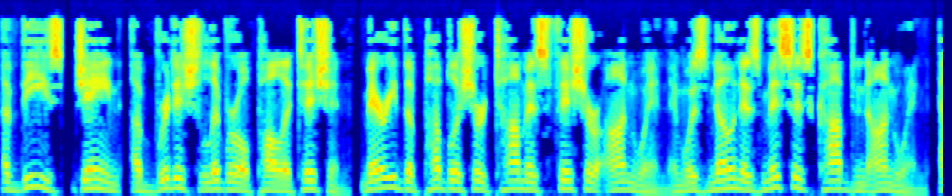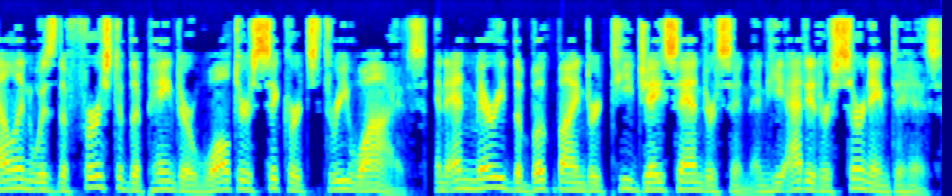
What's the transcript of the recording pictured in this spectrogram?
Of these, Jane, a British Liberal politician, married the publisher Thomas Fisher Unwin and was known as Mrs. Cobden Unwin. Ellen was the first of the painter Walter Sickert's three wives, and Anne married the bookbinder T. J. Sanderson and he added her surname to his.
